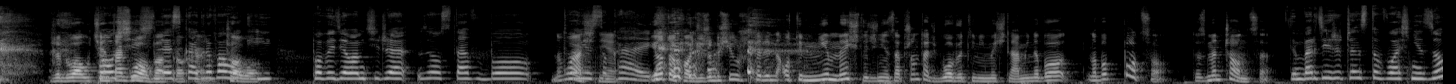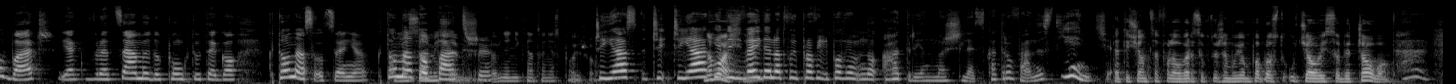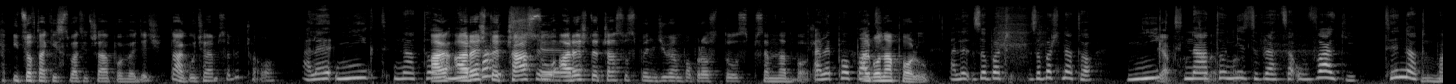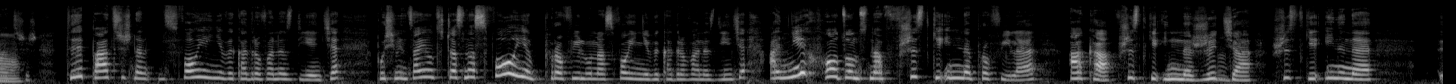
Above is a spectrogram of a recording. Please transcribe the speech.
że była ucięta głowa trochę, skadrowało czoło. i powiedziałam ci, że zostaw, bo No to jest właśnie. okej. I o to chodzi, żeby się już wtedy o tym nie myśleć, nie zaprzątać głowy tymi myślami, no bo, no bo po co? To jest męczące. Tym bardziej, że często właśnie zobacz, jak wracamy do punktu tego, kto nas ocenia, kto My na to patrzy. Siebie. Pewnie nikt na to nie spojrzał. Czy ja, czy, czy ja No kiedyś właśnie. wejdę na twój profil i powiem, no Adrian, masz źle skadrowane zdjęcie. Te tysiące followersów, którzy mówią po prostu uciąłeś sobie czoło. Tak, I co w takiej sytuacji trzeba powiedzieć? Tak, uciąłem sobie czoło. Ale nikt na to A, nie a, resztę patrzy. czasu, a resztę czasu spędziłem po prostu z psem na dworze. Ale popatrz, Albo na polu. ale zobacz, zobacz na to. Nikt Jabłko na to nie zwraca uwagi. Ty na to No. patrzysz. Ty patrzysz na swoje niewykadrowane zdjęcie, poświęcając czas na swoje profilu, na swoje niewykadrowane zdjęcie, a nie wchodząc na wszystkie inne profile, aka, wszystkie inne życia, wszystkie inne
